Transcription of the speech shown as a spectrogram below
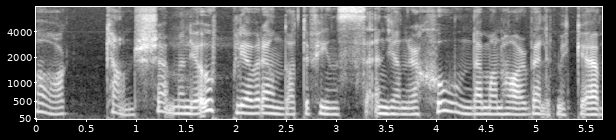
Ja, kanske, men jag upplever ändå att det finns en generation där man har väldigt mycket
